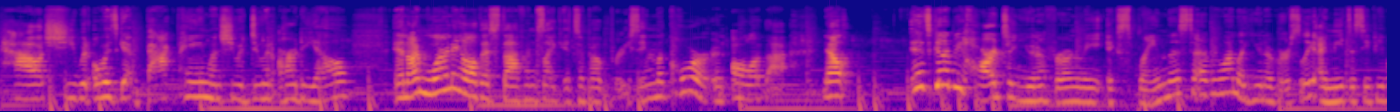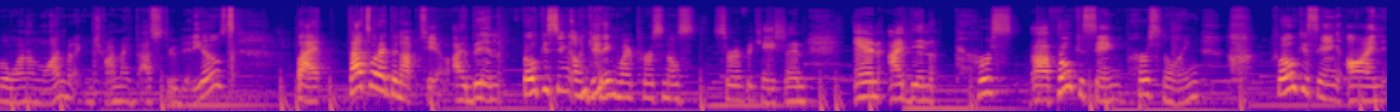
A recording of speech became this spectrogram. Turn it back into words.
how she would always get back pain when she would do an RDL. And I'm learning all this stuff and it's like it's about bracing the core and all of that. Now, it's gonna be hard to uniformly explain this to everyone, like universally. I need to see people one on one, but I can try my best through videos. But that's what I've been up to. I've been focusing on getting my personal certification and I've been pers- uh, focusing, personally, focusing on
